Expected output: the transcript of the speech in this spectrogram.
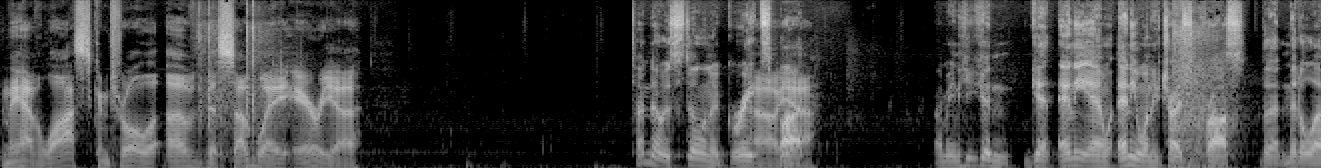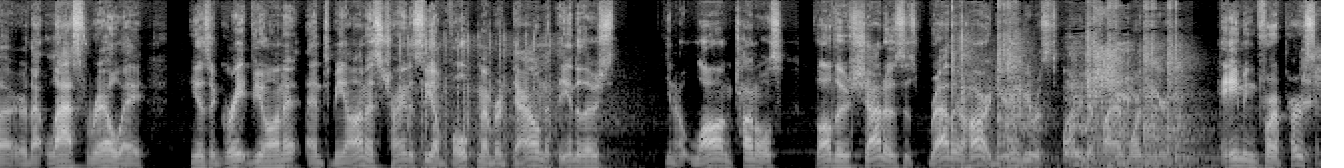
And they have lost control of the subway area. Tendo is still in a great oh, spot. yeah. I mean, he can get any anyone who tries to cross that middle uh, or that last railway. He has a great view on it, and to be honest, trying to see a Volk member down at the end of those, you know, long tunnels with all those shadows is rather hard. You're going to be responding to fire more than you're aiming for a Just person.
